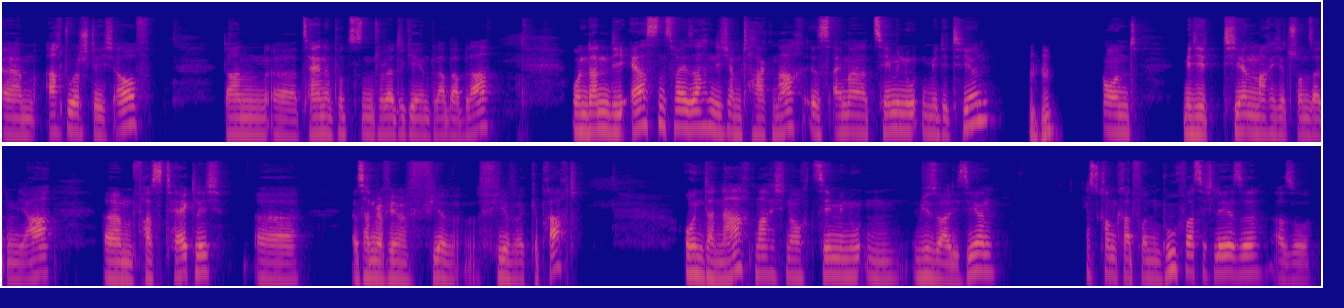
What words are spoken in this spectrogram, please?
Ähm, 8 Uhr stehe ich auf, dann äh, Zähne putzen, Toilette gehen, bla bla bla. Und dann die ersten zwei Sachen, die ich am Tag mache, ist einmal 10 Minuten meditieren. Mhm. Und meditieren mache ich jetzt schon seit einem Jahr, ähm, fast täglich. Äh, das hat mir auf jeden Fall viel, viel gebracht. Und danach mache ich noch 10 Minuten visualisieren. Das kommt gerade von einem Buch, was ich lese. Also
